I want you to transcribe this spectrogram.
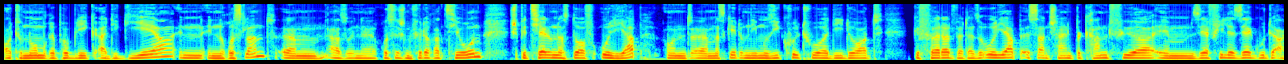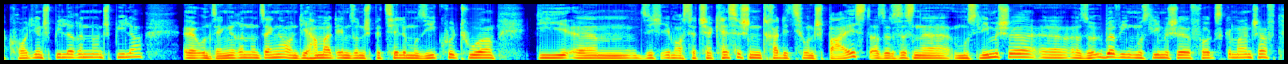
autonomen Republik Adygia in, in Russland, ähm, also in der russischen Föderation. Speziell um das Dorf Uljab. Und ähm, es geht um die Musikkultur, die dort gefördert wird. Also Uljab ist anscheinend bekannt für eben sehr viele sehr gute Akkordeonspielerinnen und Spieler äh, und Sängerinnen und Sänger. Und die haben halt eben so eine spezielle Musikkultur, die ähm, sich eben aus der tscherkessischen Tradition speist. Also das ist eine muslimische, äh, also überwiegend muslimische Volksgemeinschaft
